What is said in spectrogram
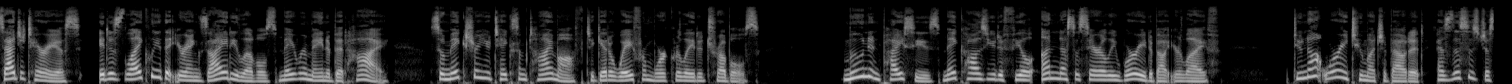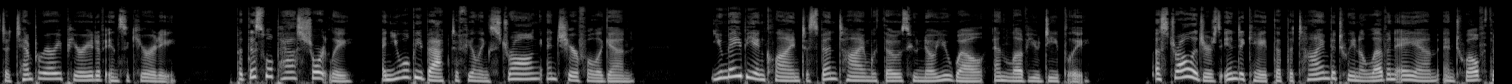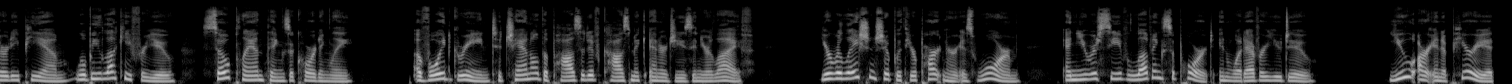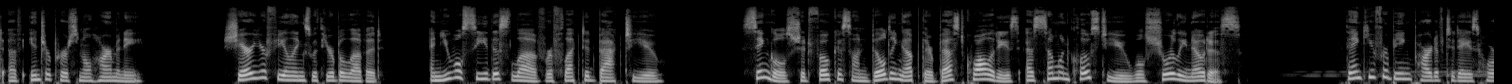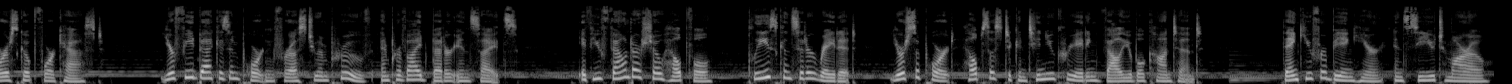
Sagittarius, it is likely that your anxiety levels may remain a bit high, so make sure you take some time off to get away from work related troubles. Moon in Pisces may cause you to feel unnecessarily worried about your life. Do not worry too much about it, as this is just a temporary period of insecurity. But this will pass shortly, and you will be back to feeling strong and cheerful again. You may be inclined to spend time with those who know you well and love you deeply. Astrologers indicate that the time between 11 a.m. and 12:30 p.m. will be lucky for you, so plan things accordingly. Avoid green to channel the positive cosmic energies in your life. Your relationship with your partner is warm, and you receive loving support in whatever you do. You are in a period of interpersonal harmony. Share your feelings with your beloved, and you will see this love reflected back to you. Singles should focus on building up their best qualities as someone close to you will surely notice. Thank you for being part of today's horoscope forecast. Your feedback is important for us to improve and provide better insights. If you found our show helpful, please consider rate it. Your support helps us to continue creating valuable content. Thank you for being here and see you tomorrow.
